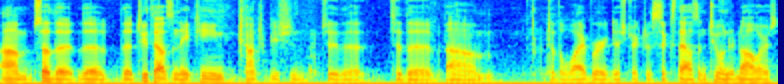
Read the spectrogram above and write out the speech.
Um, so the, the, the 2018 contribution to the, to the, um, to the library district was $6,200.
